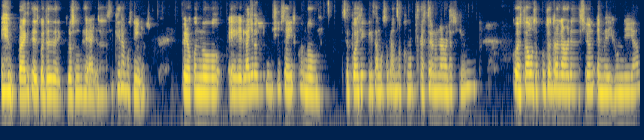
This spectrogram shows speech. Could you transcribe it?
eh, para que te des cuenta de los 11 años, así que éramos niños. Pero cuando eh, el año 2016, cuando se puede decir que estamos hablando como para estar en una relación, cuando estábamos a punto de entrar en la relación, él me dijo un día,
